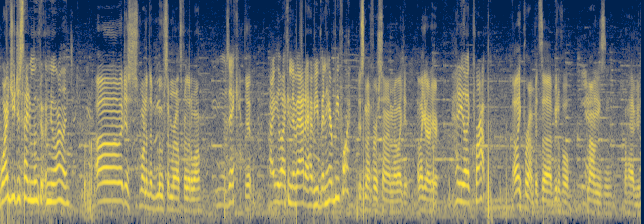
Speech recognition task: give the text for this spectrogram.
Why did you decide to move to New Orleans? Um, I just wanted to move somewhere else for a little while. Music. Yep. How are you liking Nevada? Have you been here before? This is my first time. I like it. I like it out here. How do you like Pahrump? I like Pahrump. It's uh, beautiful Yeah. mountains and what have you.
